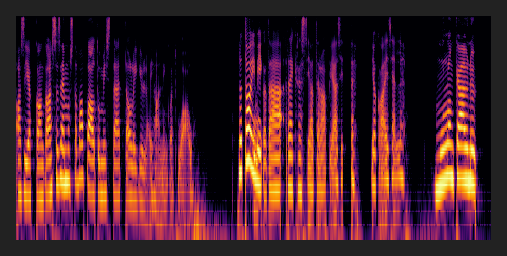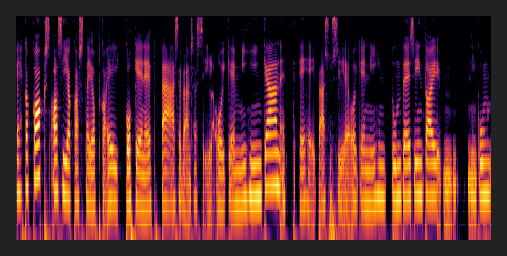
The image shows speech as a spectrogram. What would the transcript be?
asiakkaan kanssa semmoista vapautumista, että oli kyllä ihan niin kuin, että wow. No toimiiko tämä regressioterapia sitten jokaiselle? Mulla on käynyt ehkä kaksi asiakasta, jotka ei kokeneet pääsevänsä sillä oikein mihinkään, että ei he ei päässyt sille oikein niihin tunteisiin tai mm, niin kuin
